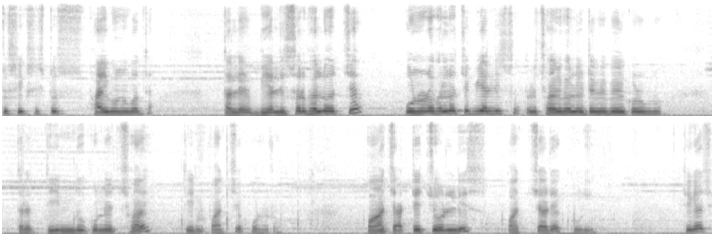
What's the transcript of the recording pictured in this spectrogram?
to six to five অনুপাতে। তাহলে বিয়াল্লিশশোর ভ্যালু হচ্ছে, পনেরো ভ্যালু হচ্ছে বিয়াল্লিশশো, তাহলে ছয়ের ভ্যালু এটা ভেবে করব। তাহলে তিন দুগুণে ছয়, তিন পাঁচে পনেরো। পাঁচ আটে চল্লিশ, পাঁচ চারে কুড়ি। ঠিক আছে?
